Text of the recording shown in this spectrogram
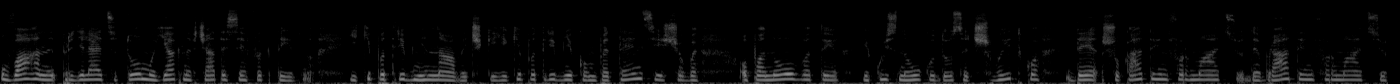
увага приділяється тому, як навчатися ефективно, які потрібні навички, які потрібні компетенції, щоб опановувати якусь науку досить швидко, де шукати інформацію, де брати інформацію,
